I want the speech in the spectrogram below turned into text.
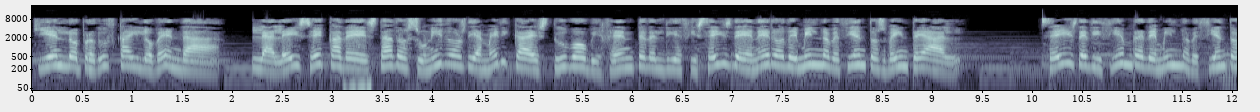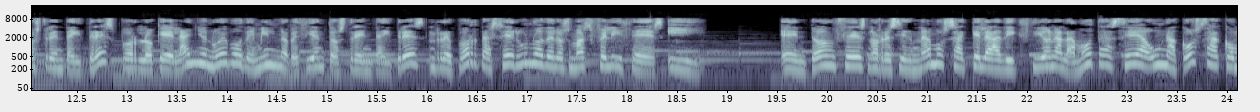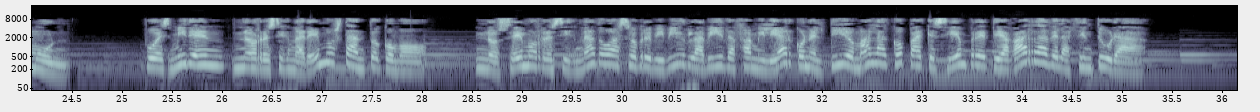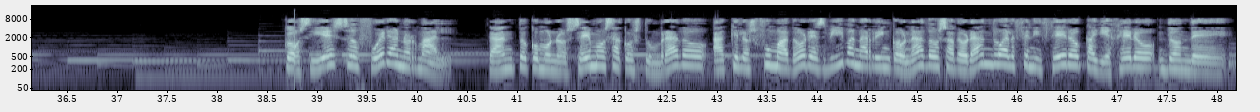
quien lo produzca y lo venda. La ley seca de Estados Unidos de América estuvo vigente del 16 de enero de 1920 al 6 de diciembre de 1933 por lo que el año nuevo de 1933 reporta ser uno de los más felices, y entonces nos resignamos a que la adicción a la mota sea una cosa común. Pues miren, nos resignaremos tanto como nos hemos resignado a sobrevivir la vida familiar con el tío mala copa que siempre te agarra de la cintura. Como si eso fuera normal. Tanto como nos hemos acostumbrado a que los fumadores vivan arrinconados adorando al cenicero callejero, donde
